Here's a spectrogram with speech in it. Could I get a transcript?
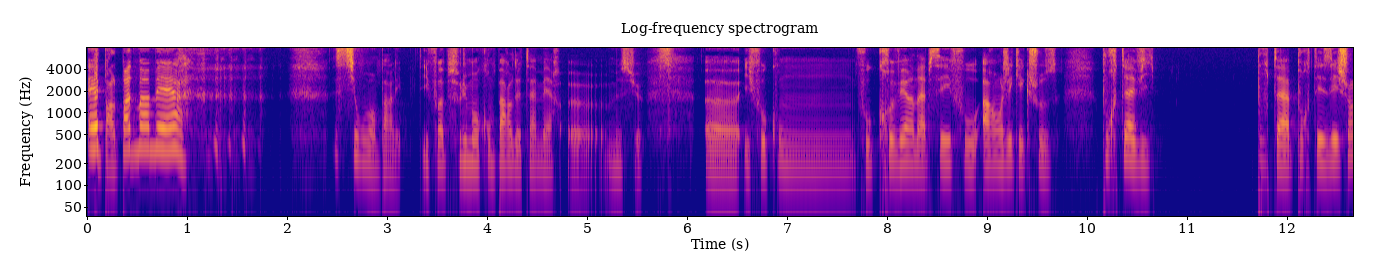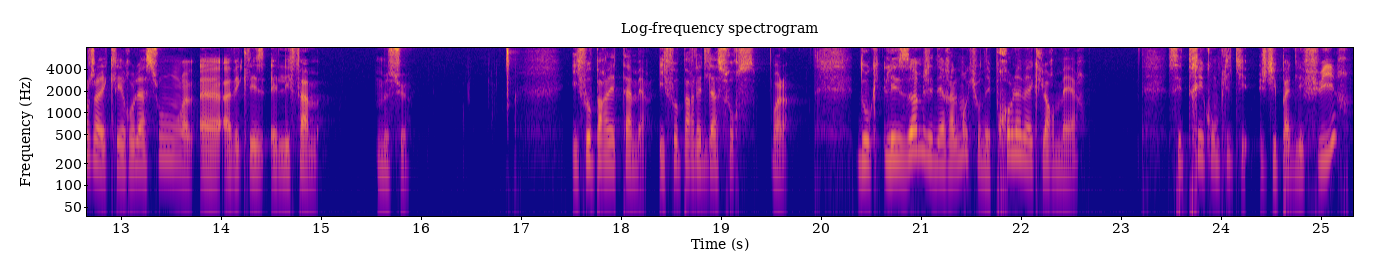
Eh, parle pas de ma mère Si on va en parler. Il faut absolument qu'on parle de ta mère, euh, monsieur. Euh, il faut qu'on faut crever un abcès, il faut arranger quelque chose pour ta vie, pour, ta, pour tes échanges avec les relations euh, avec les, les femmes, monsieur. Il faut parler de ta mère, il faut parler de la source, voilà. Donc les hommes généralement qui ont des problèmes avec leur mère, c'est très compliqué. Je dis pas de les fuir,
